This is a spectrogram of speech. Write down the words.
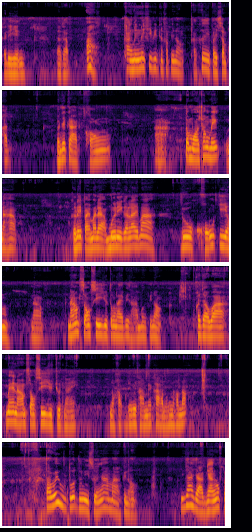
ก็ได้เห็นนะครับอ้าวครั้งหนึ่งในชีวิตนะครับพี่น้องก็เคยไปสัมผัสบรรยากาศของอ่าตมอช่องเม็กนะครับ ก็เลยไปมาแล้ว มือนี้กันไล่มาดูโขงเจียมนะครับน้ำสองซีอยู่ตรงไหนไปถามเมืองพี่น้องเขาจะว่าแม่น้ำสองซีอยู่จุดไหนนะครับเดี๋ยวไปถามแม่ค้าเบ้างนะครับเนาะตาไว้อยู่ตัวตรงนี้สวยงามมากพี่น้อง่ย่าอยากยางลงไป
